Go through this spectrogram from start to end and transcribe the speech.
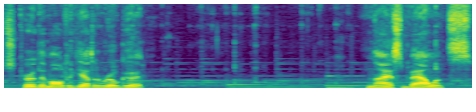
stirred them all together real good. Nice balance.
